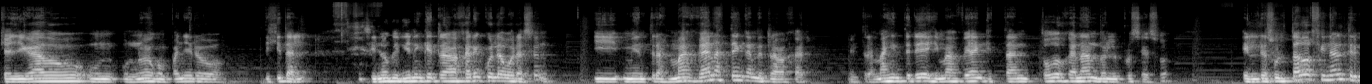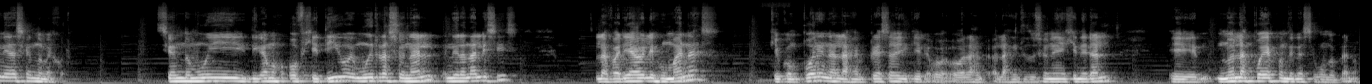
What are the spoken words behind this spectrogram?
que ha llegado un, un nuevo compañero digital, sino que tienen que trabajar en colaboración. Y mientras más ganas tengan de trabajar, mientras más interés y más vean que están todos ganando en el proceso, el resultado final termina siendo mejor siendo muy, digamos, objetivo y muy racional en el análisis, las variables humanas que componen a las empresas y que, o, a, las, instituciones en general, eh, no las puedes poner en segundo plano.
